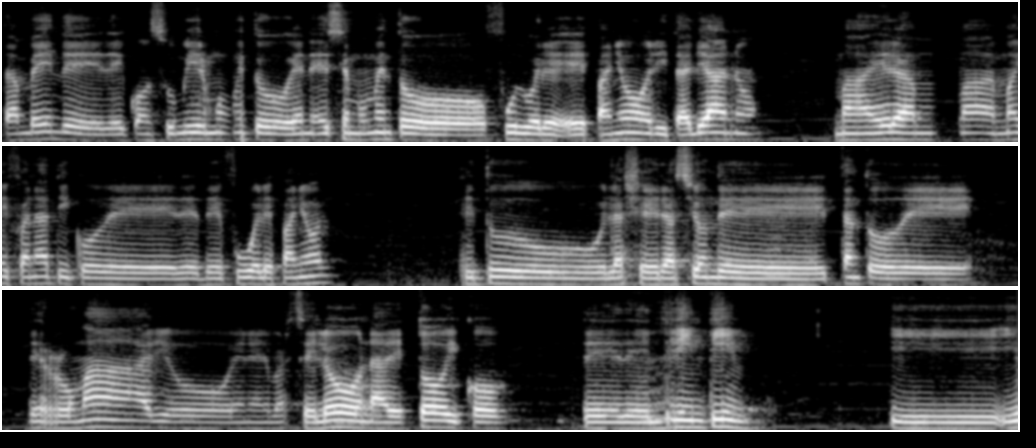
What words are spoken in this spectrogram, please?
también de, de consumir mucho en ese momento fútbol español, italiano, más era más, más fanático de, de- de fútbol español. La generación de tanto de, de Romario en el Barcelona, de Stoikov, de- del Dream Team. Y, y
